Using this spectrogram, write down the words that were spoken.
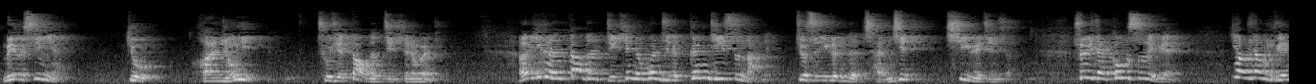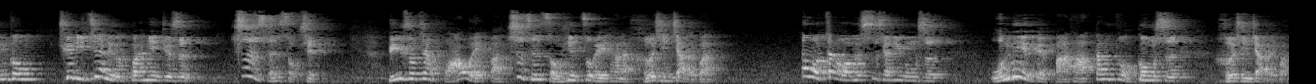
没有信仰，就很容易出现道德底线的问题。而一个人道德底线的问题的根基是哪里？就是一个人的诚信、契约精神，所以在公司里边，要让员工确立这样的一个观念，就是至诚守信。比如说，在华为把至诚守信作为它的核心价值观，那么在我们世祥利公司，我们也把它当做公司核心价值观。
